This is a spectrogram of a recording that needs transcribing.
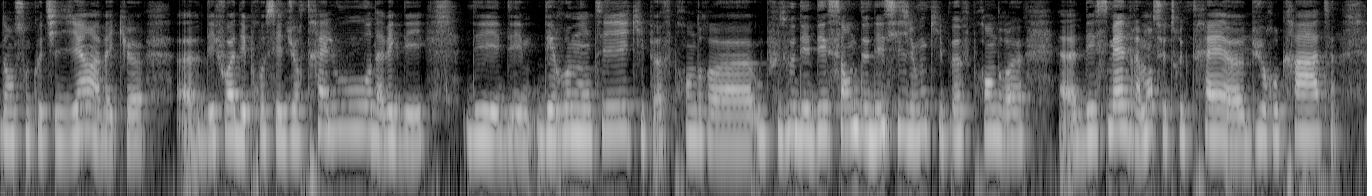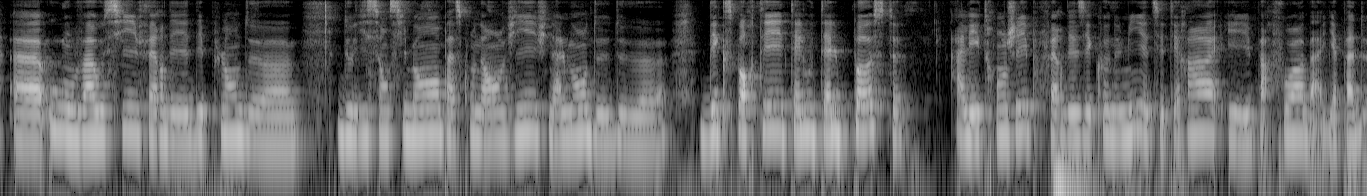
dans son quotidien avec euh, des fois des procédures très lourdes, avec des, des, des, remontées qui peuvent prendre, ou plutôt des descentes de décisions qui peuvent prendre des semaines, vraiment ce truc très bureaucrate, où on va aussi faire des, des plans de, de licenciement parce qu'on a envie finalement de, d'exporter tel ou tel poste à l'étranger pour faire des économies, etc. Et parfois, bah, il n'y a, pas de,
